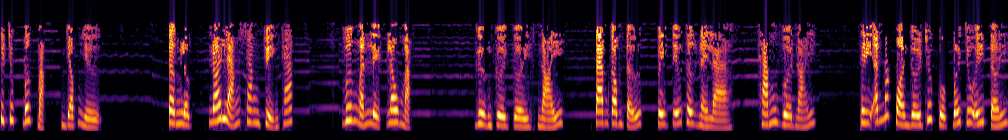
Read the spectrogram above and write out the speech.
có chút bớt mặt, giống như... Tần lực nói lãng sang chuyện khác. Vương Mạnh Liệt lâu mặt. Gương cười cười, nói, Tam công tử, vị tiểu thư này là... Hắn vừa nói, thì ánh mắt mọi người trước cuộc mới chú ý tới.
